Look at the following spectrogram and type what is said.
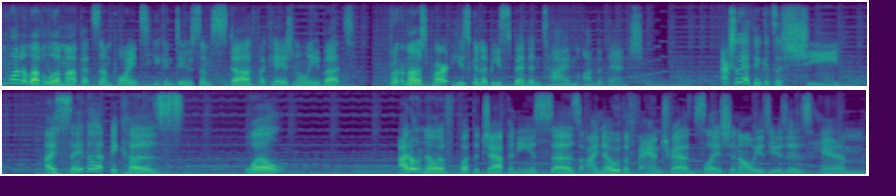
you want to level him up at some point. He can do some stuff occasionally, but for the most part, he's going to be spending time on the bench. Actually, I think it's a she. I say that because, well, I don't know if what the Japanese says. I know the fan translation always uses him,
